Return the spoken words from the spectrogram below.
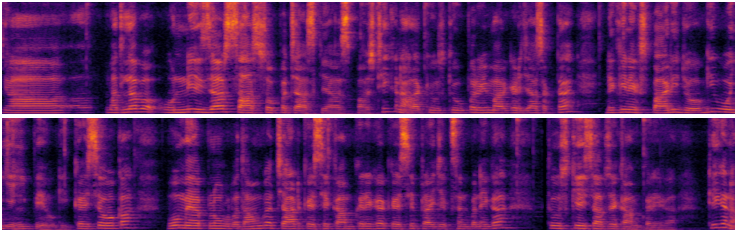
आ, मतलब उन्नीस हज़ार सात सौ पचास के आसपास ठीक है ना? हालाँकि उसके ऊपर भी मार्केट जा सकता है लेकिन एक्सपायरी जो होगी वो यहीं पे होगी। कैसे होगा वो मैं आप लोगों को बताऊँगा चार्ट कैसे काम करेगा कैसे प्राइज एक्शन बनेगा तो उसके हिसाब से काम करेगा ठीक है ना?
